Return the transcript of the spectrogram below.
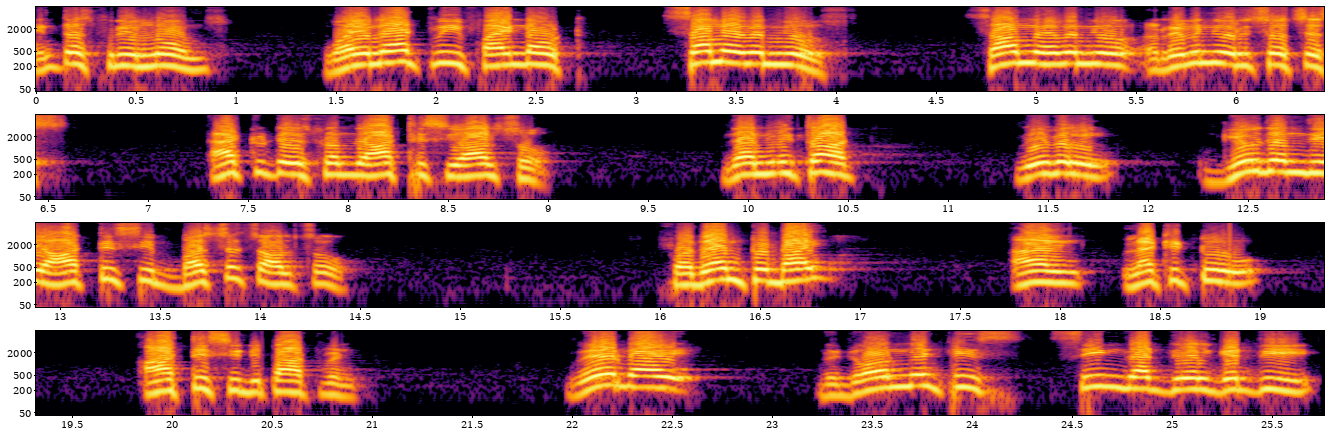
interest-free loans. Why not we find out some avenues, some revenue, revenue resources activities from the RTC also. Then we thought we will give them the RTC buses also for them to buy and let it to RTC department, whereby the government is seeing that they will get the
